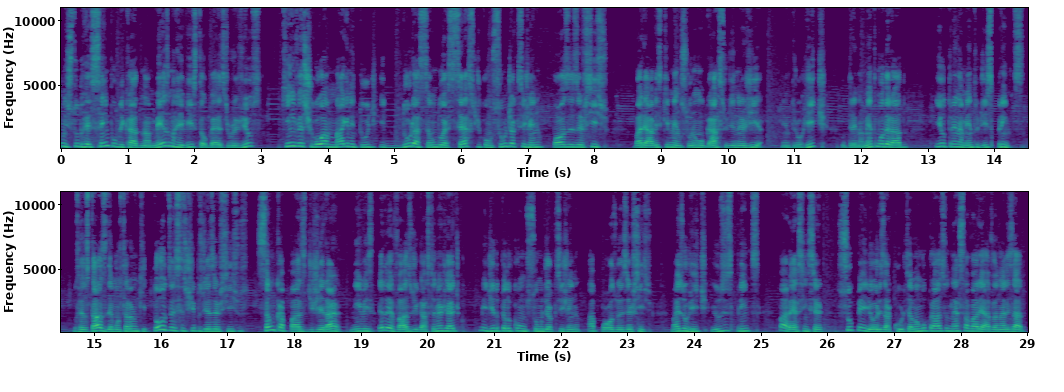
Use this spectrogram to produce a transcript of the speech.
um estudo recém-publicado na mesma revista Obesity Reviews que investigou a magnitude e duração do excesso de consumo de oxigênio pós-exercício variáveis que mensuram o gasto de energia entre o HIIT, o treinamento moderado e o treinamento de sprints. Os resultados demonstraram que todos esses tipos de exercícios são capazes de gerar níveis elevados de gasto energético medido pelo consumo de oxigênio após o exercício, mas o HIIT e os sprints parecem ser superiores a curto e a longo prazo nessa variável analisada,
